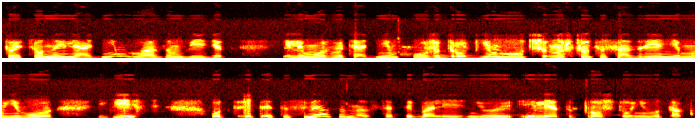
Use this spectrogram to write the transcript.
То есть он или одним глазом видит, или, может быть, одним хуже, другим лучше, но что-то со зрением у него есть. Вот это, связано с этой болезнью, или это просто у него так?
